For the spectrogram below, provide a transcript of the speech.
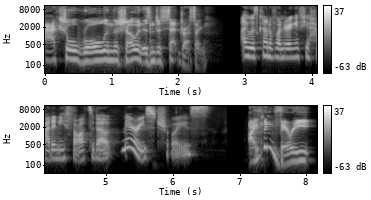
actual role in the show it isn't just set dressing I was kind of wondering if you had any thoughts about Mary's choice. I've been very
